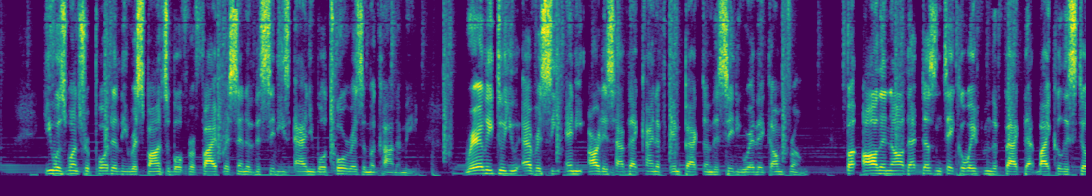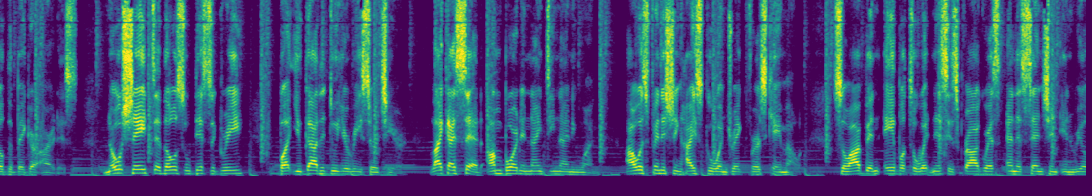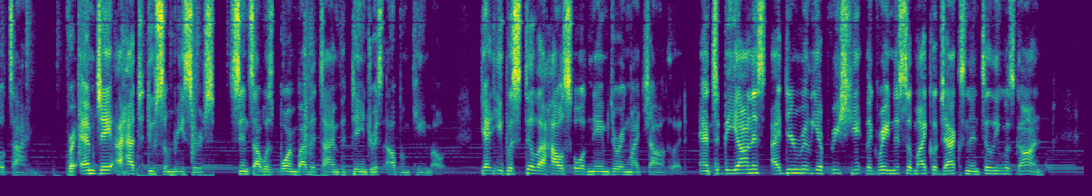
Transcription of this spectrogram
He was once reportedly responsible for 5% of the city's annual tourism economy. Rarely do you ever see any artist have that kind of impact on the city where they come from. But all in all, that doesn't take away from the fact that Michael is still the bigger artist. No shade to those who disagree, but you got to do your research here. Like I said, I'm born in 1991. I was finishing high school when Drake first came out, so I've been able to witness his progress and ascension in real time. For MJ, I had to do some research since I was born by the time the Dangerous album came out. Yet he was still a household name during my childhood. And to be honest, I didn't really appreciate the greatness of Michael Jackson until he was gone.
